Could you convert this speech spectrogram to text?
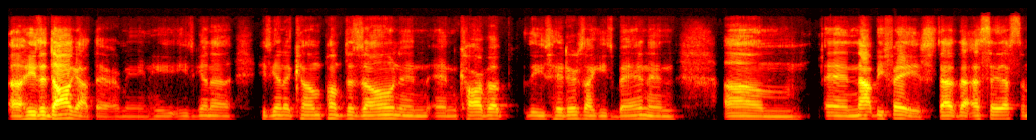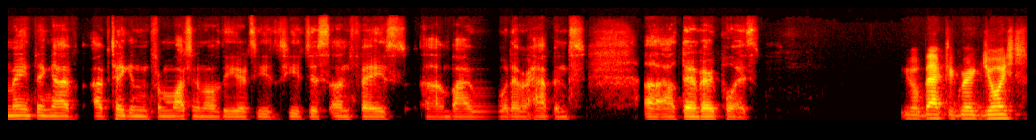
uh, he's a dog out there. I mean, he he's gonna he's gonna come pump the zone and and carve up these hitters like he's been, and um, and not be fazed. That, that, I say that's the main thing I've I've taken from watching him over the years. He's he's just unfazed um, by whatever happens uh, out there, very poised. You go back to Greg Joyce.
